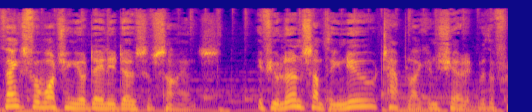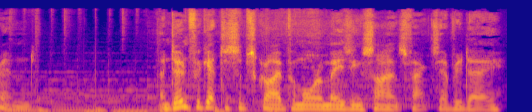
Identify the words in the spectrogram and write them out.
Thanks for watching your daily dose of science. If you learned something new, tap like and share it with a friend. And don't forget to subscribe for more amazing science facts every day.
